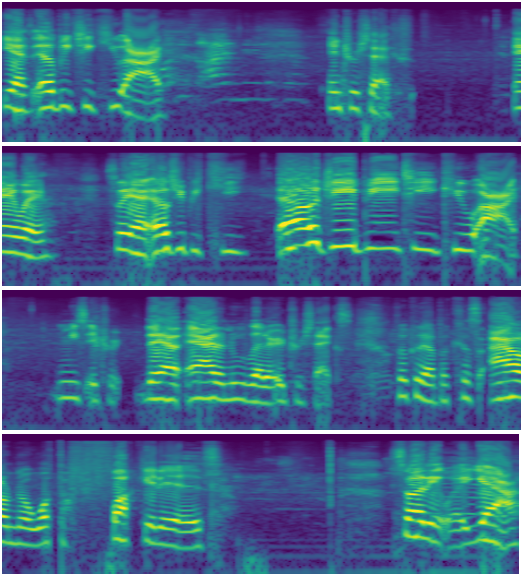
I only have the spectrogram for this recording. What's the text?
yes, LGBTQI What does I mean again? intersex. Anyway, so yeah, LGBT LGBTQI means inter. They add a new letter intersex. Look it up because I don't know what the fuck it is. So anyway, yeah.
